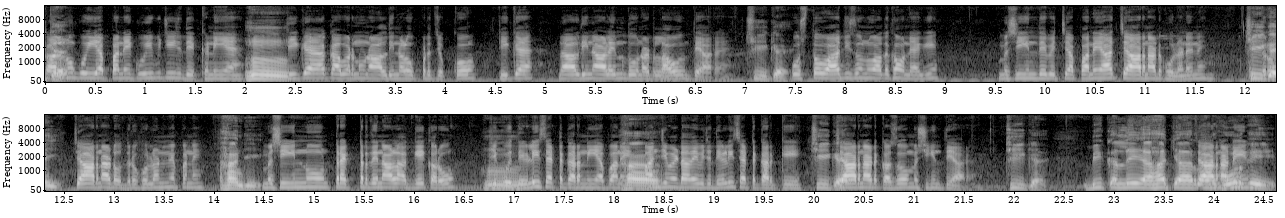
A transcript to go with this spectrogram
ਕੱਲ ਹੈ। ਨੂੰ ਕੋਈ ਆਪਾਂ ਨੇ ਕੋਈ ਵੀ ਚੀਜ਼ ਦੇਖਣੀ ਹੈ ਹੂੰ। ਠੀਕ ਹੈ? ਕਵਰ ਨੂੰ ਨਾਲ ਦੀ ਨਾਲ ਉੱਪਰ ਚੁੱਕੋ ਠੀਕ ਹੈ? ਨਾਲ ਦੀ ਨਾਲ ਇਹਨੂੰ ਦੋ ਨਟ ਲਾਓ ਤਿਆਰ ਹੈ। ਠੀਕ ਹੈ। ਉਸ ਤੋਂ ਬਾਅਦ ਜੀ ਤੁਹਾਨੂੰ ਆ ਦਿਖਾਉਂਦੇ ਆਂਗੇ ਮਸ਼ੀਨ ਦੇ ਵਿੱਚ ਆਪਾਂ ਨੇ ਆ ਚਾਰ ਨਟ ਖੋਲਣੇ ਨੇ। ਠੀਕ ਹੈ ਜੀ। ਚਾਰ ਨਟ ਉਧਰ ਖੋਲਣੇ ਨੇ ਆਪਾਂ ਨੇ। ਹਾਂਜੀ। ਮਸ਼ੀਨ ਨੂੰ ਟਰੈਕਟਰ ਦੇ ਨਾਲ ਅੱਗੇ ਕਰੋ। ਜੇ ਕੋਈ ਦੇਲੀ ਸੈੱਟ ਕਰਨੀ ਆਪਾਂ ਨੇ 5 ਮਿੰਟਾਂ ਦੇ ਵਿੱਚ ਦੇਲੀ ਸੈੱਟ ਕਰਕੇ। ਚਾਰ ਨਟ ਕਸੋ ਮਸ਼ੀਨ ਤਿਆਰ ਹੈ। ਠੀਕ ਹੈ। ਵੀ ਕੱਲੇ ਆਹ ਚਾਰ ਚਾਰ ਨਟ ਨਟ ਖੋਲ ਹੀ- ਤੇ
